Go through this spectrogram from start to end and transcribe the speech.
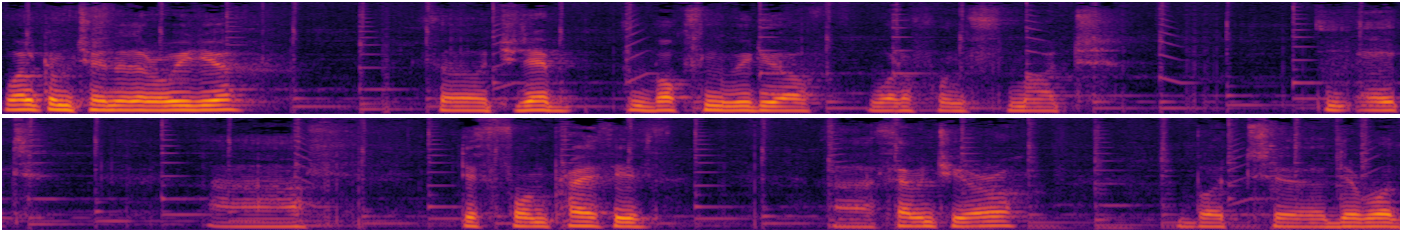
welcome to another video. So today unboxing video of Vodafone Smart E8 uh, this phone price is uh, 70 euro but uh, there was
